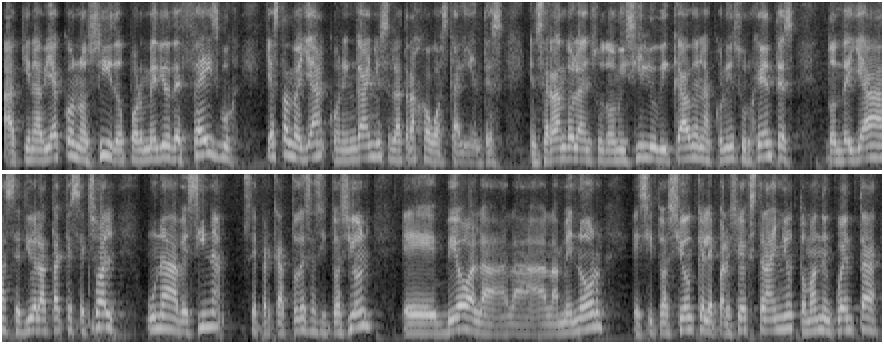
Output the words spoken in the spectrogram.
a quien había conocido por medio de Facebook. Ya estando allá, con engaños se la trajo a Aguascalientes, encerrándola en su domicilio ubicado en la Colonia Insurgentes, donde ya se dio el ataque sexual. Una vecina se percató de esa situación, eh, vio a la, a la, a la menor, eh, situación que le pareció extraño, tomando en cuenta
